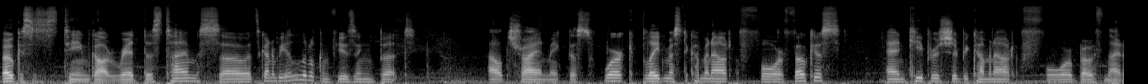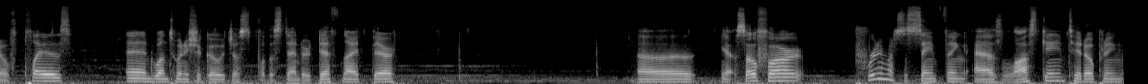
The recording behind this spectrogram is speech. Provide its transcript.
Focus's team got red this time, so it's going to be a little confusing, but I'll try and make this work. Blade Master coming out for Focus, and Keepers should be coming out for both Night Elf players, and 120 should go just for the standard Death Knight there. Uh, yeah, so far, pretty much the same thing as last game. TID opening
